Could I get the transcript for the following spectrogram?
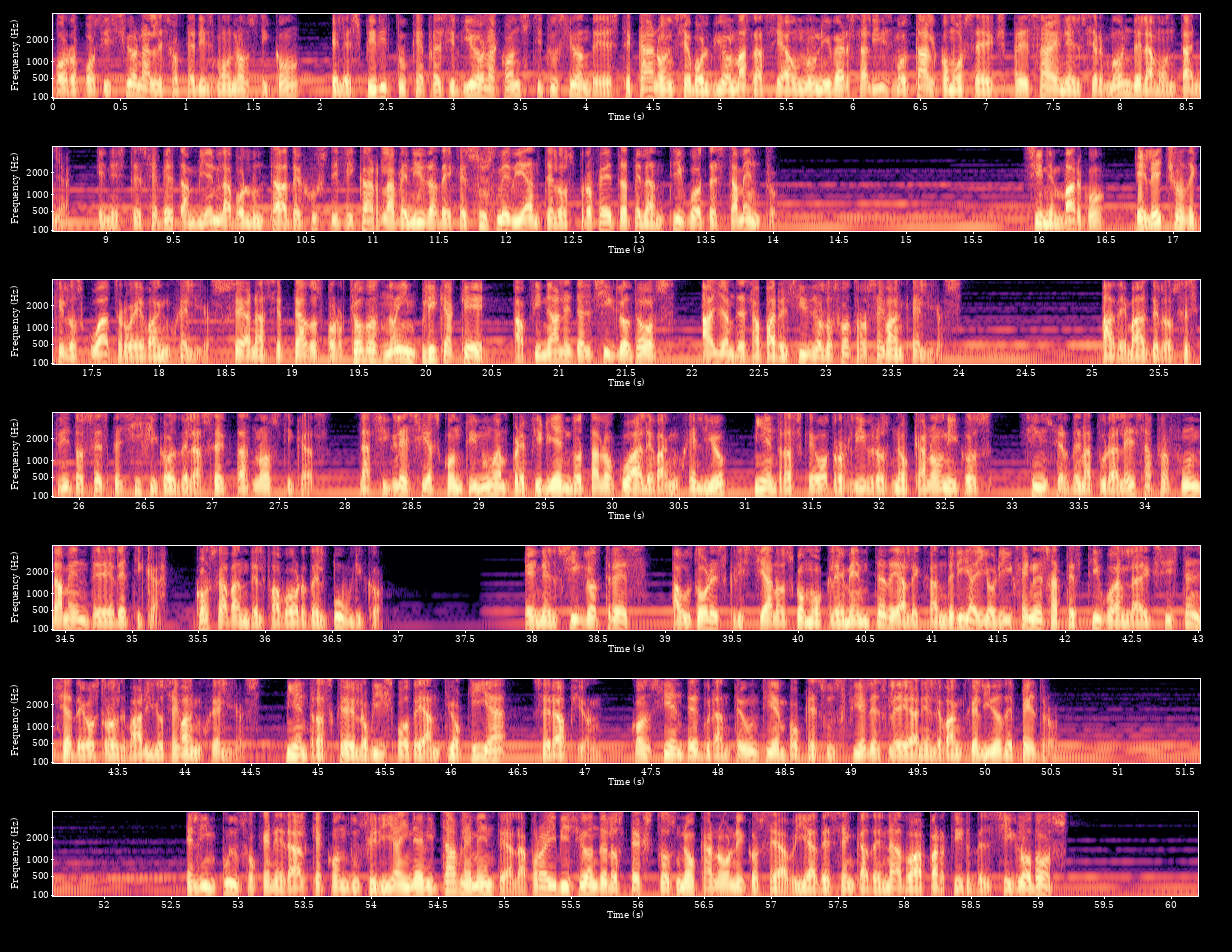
Por oposición al esoterismo gnóstico, el espíritu que presidió la constitución de este canon se volvió más hacia un universalismo tal como se expresa en el Sermón de la Montaña. En este se ve también la voluntad de justificar la venida de Jesús mediante los profetas del Antiguo Testamento. Sin embargo, el hecho de que los cuatro evangelios sean aceptados por todos no implica que, a finales del siglo II, hayan desaparecido los otros evangelios. Además de los escritos específicos de las sectas gnósticas, las iglesias continúan prefiriendo tal o cual evangelio, mientras que otros libros no canónicos, sin ser de naturaleza profundamente herética, gozaban del favor del público. En el siglo III, autores cristianos como Clemente de Alejandría y Orígenes atestiguan la existencia de otros varios evangelios, mientras que el obispo de Antioquía, Serapion, consiente durante un tiempo que sus fieles lean el Evangelio de Pedro, el impulso general que conduciría inevitablemente a la prohibición de los textos no canónicos se había desencadenado a partir del siglo II.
